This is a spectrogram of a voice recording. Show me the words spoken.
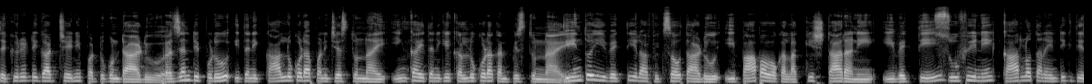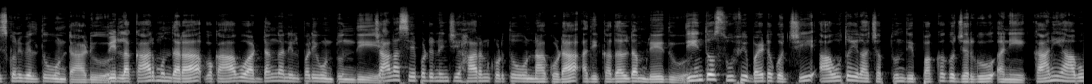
సెక్యూరిటీ గార్డ్ చేయిని పట్టుకుంటాడు. ప్రజెంట్ ఇప్పుడు ఇతని కాళ్ళు కూడా పనిచేస్తున్నాయి ఇంకా ఇతనికి కళ్ళు కూడా కనిపిస్తున్నాయి. దీంతో ఈ వ్యక్తి ఇలా ఫిక్స్ అవుతాడు. ఈ పాప ఒక లక్కీ స్టార్ అని. ఈ వ్యక్తి సూఫీని కార్లో తన ఇంటికి తీసుకుని వెళ్తూ ఉంటాడు. వీళ్ళ కార్ ముందర ఒక ఆవు అడ్డంగా నిలబడి ఉంటుంది. చాలా సేపటి నుంచి హారన్ కొడుతూ ఉన్నా కూడా అది కదలడం లేదు. దీంతో సూఫీ బయటకొచ్చి ఆవుతో ఇలా చెప్తుంది పక్కకు జరుగు అని. కానీ ఆవు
